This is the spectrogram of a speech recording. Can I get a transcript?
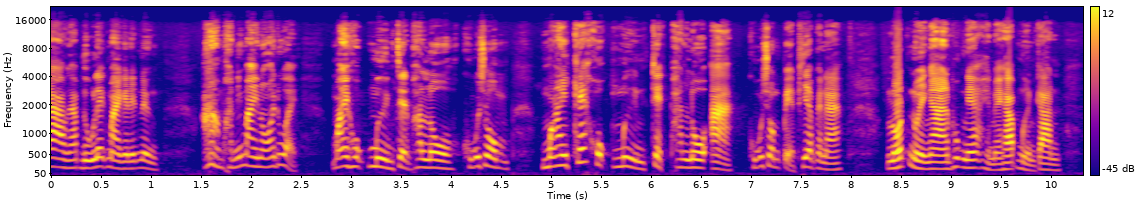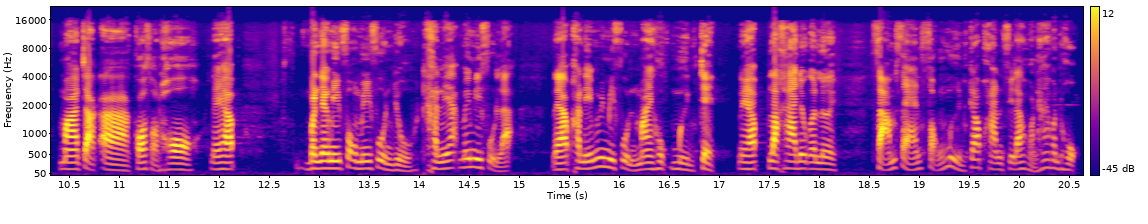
19 ครับ ดูเลขไมค์กันนิดนึง อ้าวคันนี้ไมค์น้อยด้วยไม่หกหมื่นเจ็ดพันโล คุณผู้ชม ไม่แค่หกหมื่นเจ็ดพันโล อะ คุณผู้ชมเปรียบเทียบกันนะ รถหน่วยงานพวกนี้เห็นไหมครับ เหมือนกัน มาจากอ่ากสทนะครับ มันยังมีฟงมีฝุ่นอยู่ คันนี้ไม่มีฝุ่นละ นะครับคันนี้ไม่มีฝุ่นไม่หกหมื่นเจ็ดนะครับราคาเดียวกันเลยสามแสนสองหมื่นเก้าพันฟีลาหัวห้าพันหก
